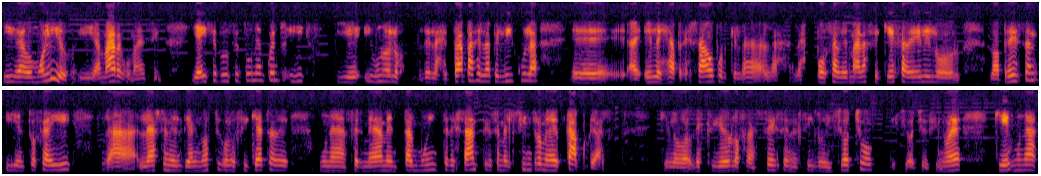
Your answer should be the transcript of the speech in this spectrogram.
hígado molido y amargo más encima. Y ahí se produce todo un encuentro y y, y uno de, los, de las etapas de la película, eh, él es apresado porque la, la, esposa alemana se queja de él y lo, apresan y entonces ahí le hacen el diagnóstico los psiquiatras de una enfermedad mental muy interesante que se llama el síndrome de Capgras, que lo describieron los franceses en el siglo XVIII, XVIII, XIX, que es una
